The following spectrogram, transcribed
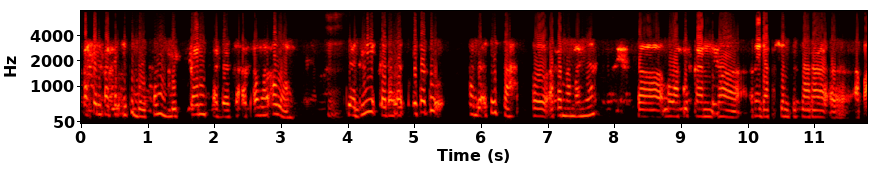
pasien-pasien itu datang bukan pada saat awal-awal hmm. jadi kadang kita tuh agak susah uh, apa namanya uh, melakukan uh, reduction secara uh, apa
